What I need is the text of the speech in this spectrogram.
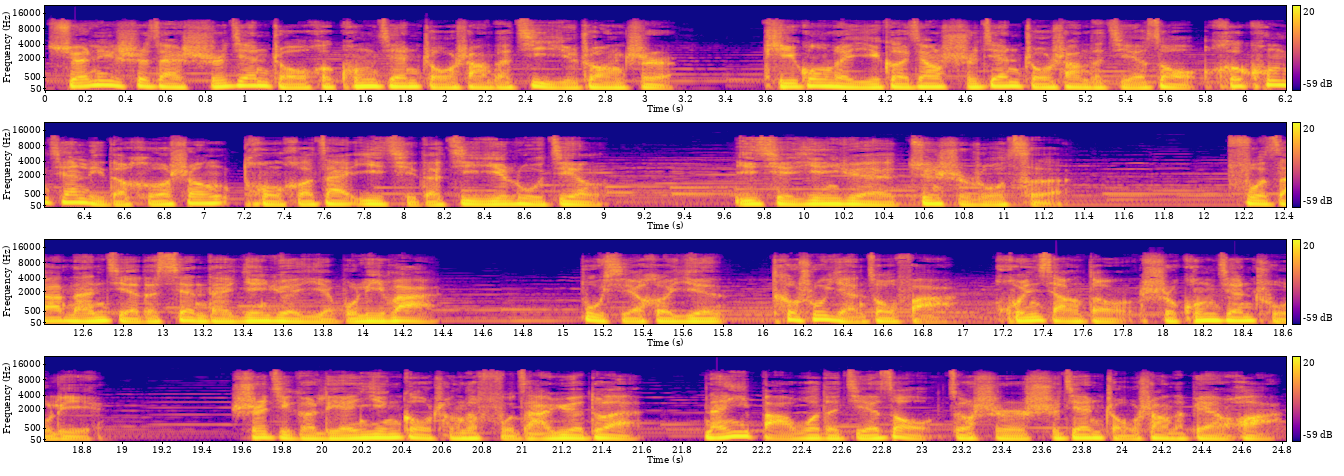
旋律是在时间轴和空间轴上的记忆装置，提供了一个将时间轴上的节奏和空间里的和声统合在一起的记忆路径。一切音乐均是如此。复杂难解的现代音乐也不例外，不协和音、特殊演奏法、混响等是空间处理；十几个连音构成的复杂乐段，难以把握的节奏则是时间轴上的变化。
